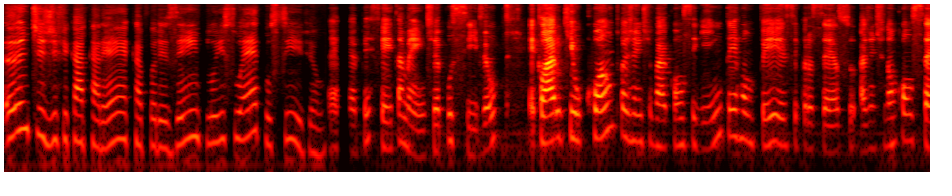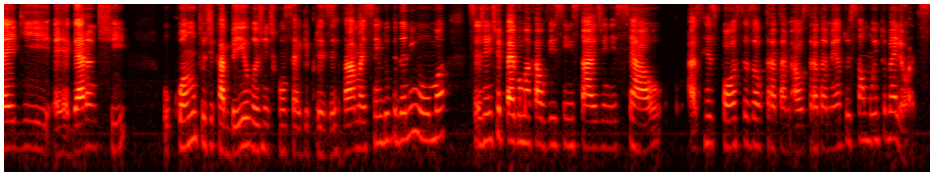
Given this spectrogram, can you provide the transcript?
antes de ficar careca, por exemplo? Isso é possível? É, é, perfeitamente, é possível. É claro que o quanto a gente vai conseguir interromper esse processo, a gente não consegue é, garantir o quanto de cabelo a gente consegue preservar, mas sem dúvida nenhuma, se a gente pega uma calvície em estágio inicial, as respostas ao tratam aos tratamentos são muito melhores.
